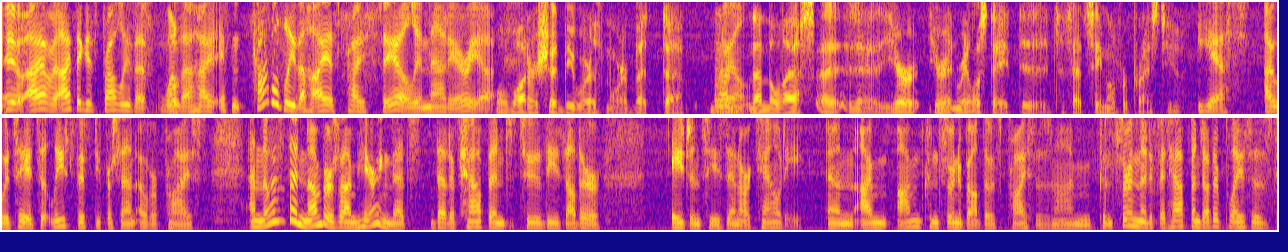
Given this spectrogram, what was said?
I, I think it's probably the one of the high, if probably the highest price sale in that area. Well, water should be worth more, but uh, none, Well- nonetheless, uh, uh, you're you're in real estate. Uh, does that seem overpriced to you? Yes, I would say it's at least 50% overpriced. And those are the numbers I'm hearing that's that have happened to these other agencies in our county. And I'm I'm concerned about those prices and I'm concerned that if it happened other places,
